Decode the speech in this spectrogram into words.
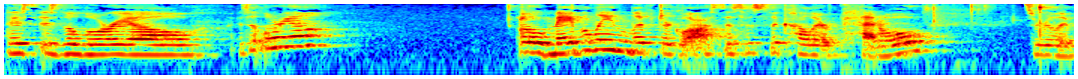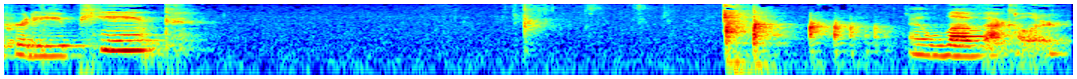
This is the L'Oreal, is it L'Oreal? Oh, Maybelline Lifter Gloss. This is the color Petal. It's a really pretty pink. I love that color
